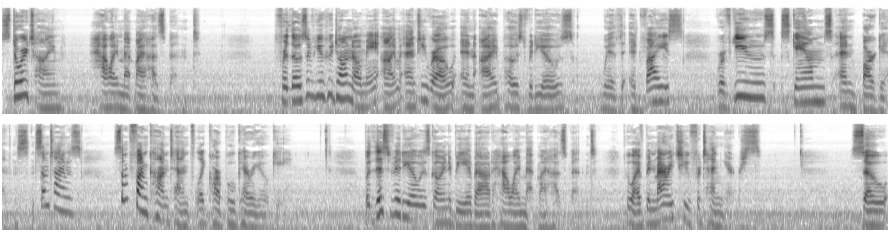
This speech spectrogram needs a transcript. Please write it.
Story time How I Met My Husband. For those of you who don't know me, I'm Auntie Ro, and I post videos with advice, reviews, scams, and bargains. And sometimes some fun content like carpool karaoke. But this video is going to be about how I met my husband, who I've been married to for 10 years. So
